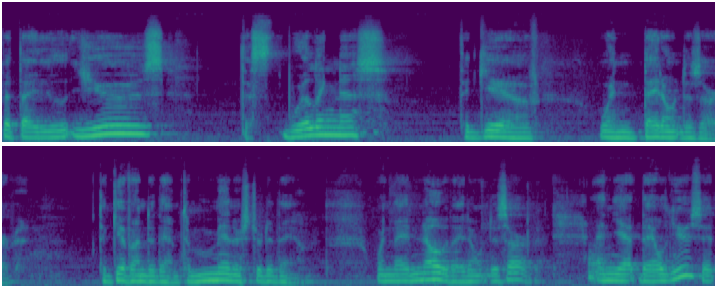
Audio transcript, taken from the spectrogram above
but they use this willingness to give when they don't deserve it, to give unto them, to minister to them when they know they don't deserve it. And yet they'll use it,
